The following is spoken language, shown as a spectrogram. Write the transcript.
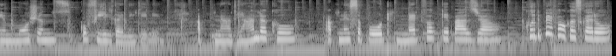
इमोशंस को फील करने के लिए। अपना ध्यान रखो, अपने सपोर्ट नेटवर्क के पास जाओ, खुद पे फोकस करो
